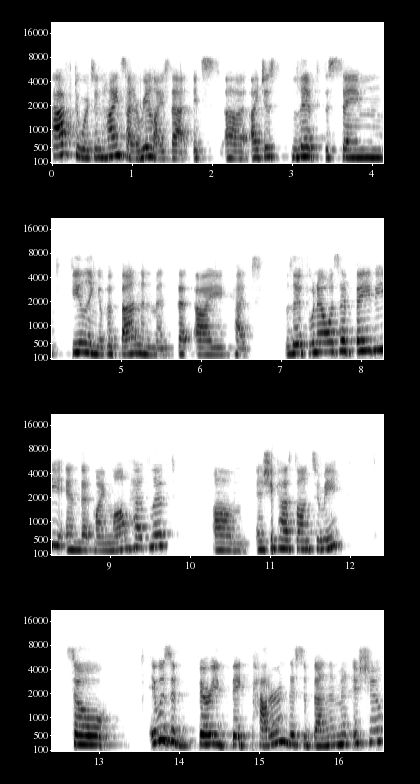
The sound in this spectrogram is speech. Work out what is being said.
Afterwards in hindsight i realized that it's uh, i just lived the same feeling of abandonment that i had lived when i was a baby and that my mom had lived. Um, and she passed on to me. So it was a very big pattern this abandonment issue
